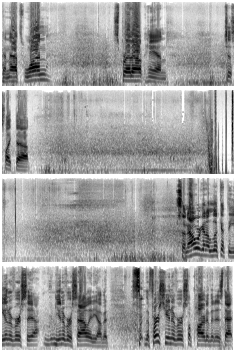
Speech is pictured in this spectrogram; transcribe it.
And that's one spread out hand, just like that. So now we're going to look at the universality of it. The first universal part of it is that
